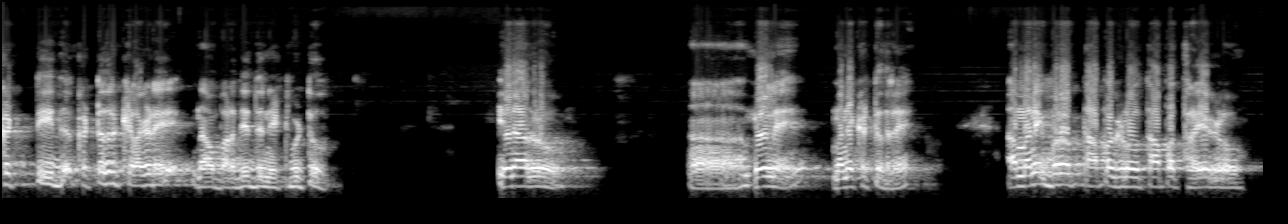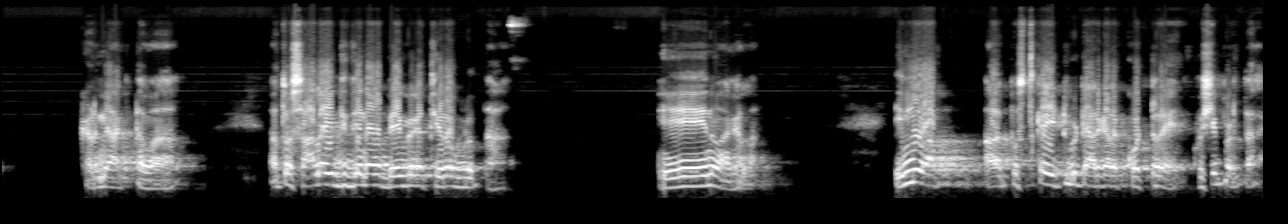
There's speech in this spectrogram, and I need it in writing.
ಕಟ್ಟಿದ, ಕಟ್ಟದ್ರ ಕೆಳಗಡೆ ನಾವು ಬರೆದಿದ್ದನ್ನ ಇಟ್ಬಿಟ್ಟು ಏನಾದರೂ ಮೇಲೆ ಮನೆ ಕಟ್ಟಿದ್ರೆ, ಆ ಮನೆಗೆ ಬರೋ ತಾಪಗಳು, ತಾಪತ್ರಯಗಳು ಕಡಿಮೆ ಆಗ್ತಾವ, ಅಥವಾ ಸಾಲ ಇದ್ದಿದ್ದೇನಾದ್ರು ಬೇಗ ಬೇಗ ತೀರೋಗ್ಬಿಡುತ್ತಾ? ಏನೂ ಆಗಲ್ಲ. ಇನ್ನು ಆ ಆ ಪುಸ್ತಕ ಇಟ್ಬಿಟ್ಟು ಯಾರಿಗಾರ ಕೊಟ್ರೆ ಖುಷಿ ಪಡ್ತಾರೆ.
